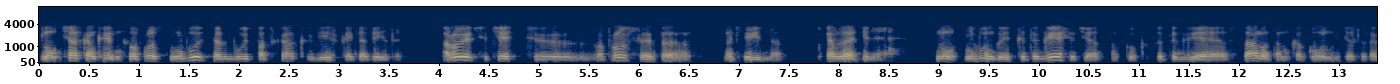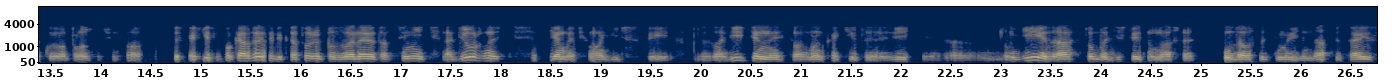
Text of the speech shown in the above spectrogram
Ну, сейчас конкретных вопросов не будет, сейчас будет подсказка, где искать ответы. Вторая часть э, вопроса – это, очевидно, показатели. Ну, не будем говорить КТГ сейчас, поскольку КТГ стана там какого-нибудь, это такой вопрос очень сложный. То есть какие-то показатели, которые позволяют оценить надежность системы технологической, производительность, возможно, какие-то вещи э, другие, да, чтобы действительно наши, ну, случае мы видим, да, специалист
